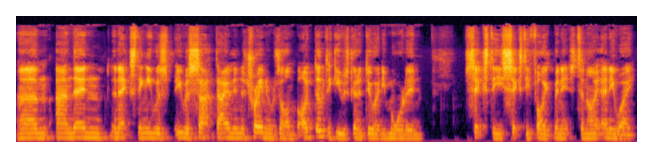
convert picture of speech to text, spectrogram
Um, and then the next thing he was he was sat down and the trainer was on, but I don't think he was going to do any more than 60, 65 minutes tonight anyway.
